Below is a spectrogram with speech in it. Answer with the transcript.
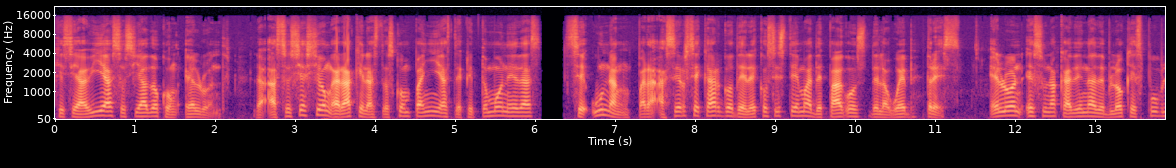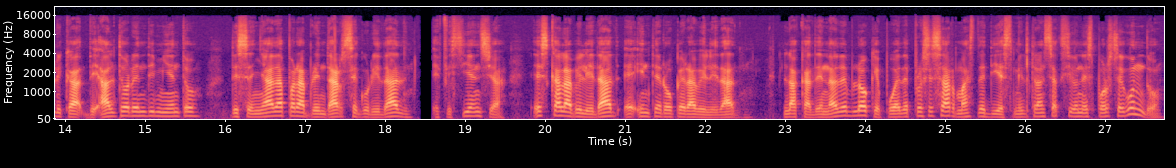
que se había asociado con Elrond. La asociación hará que las dos compañías de criptomonedas se unan para hacerse cargo del ecosistema de pagos de la Web 3. Elrond es una cadena de bloques pública de alto rendimiento diseñada para brindar seguridad, eficiencia, escalabilidad e interoperabilidad. La cadena de bloque puede procesar más de 10.000 transacciones por segundo,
